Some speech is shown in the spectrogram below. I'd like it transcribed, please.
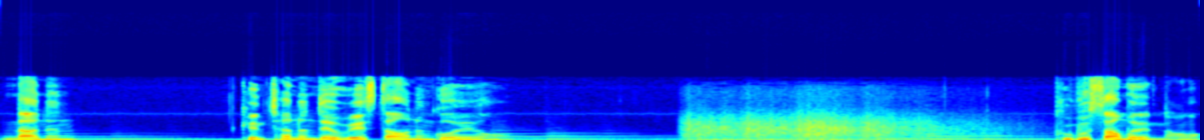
나는 괜찮은데 왜 싸우는 거예요? 부부싸움을 했나?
